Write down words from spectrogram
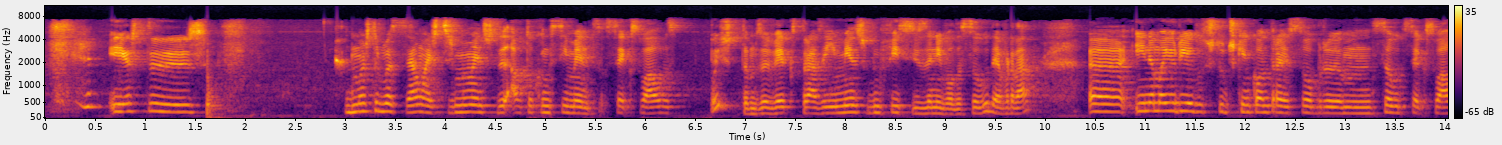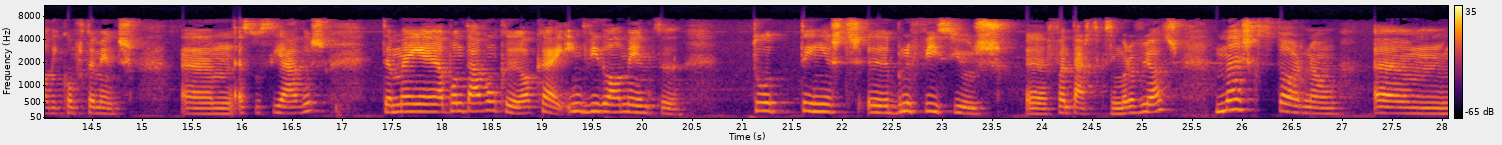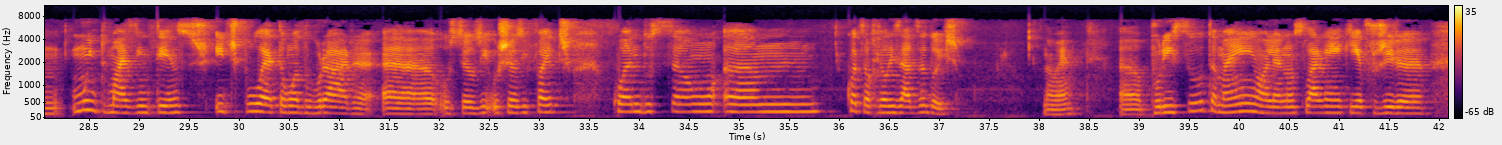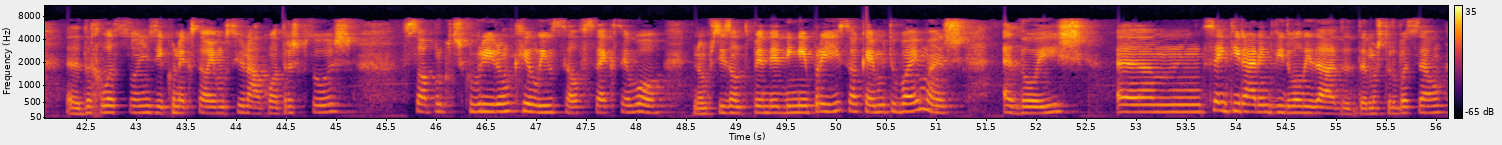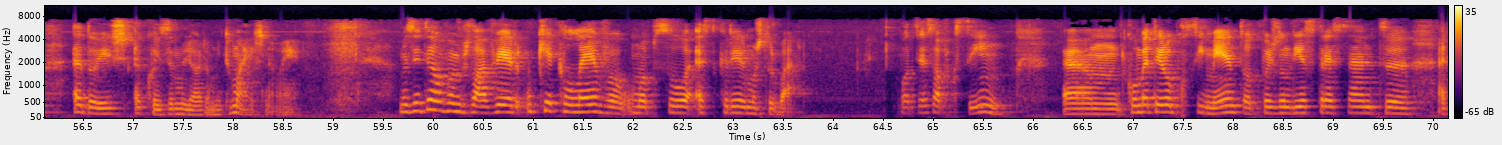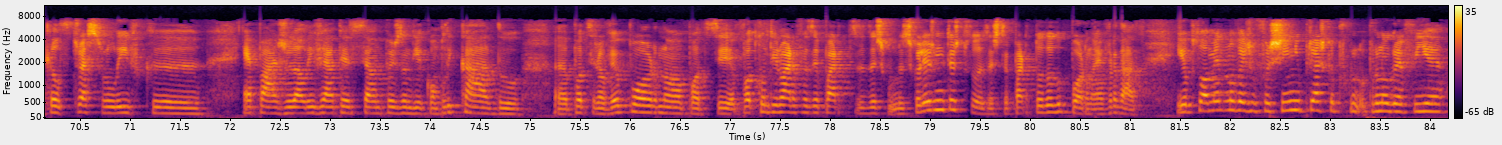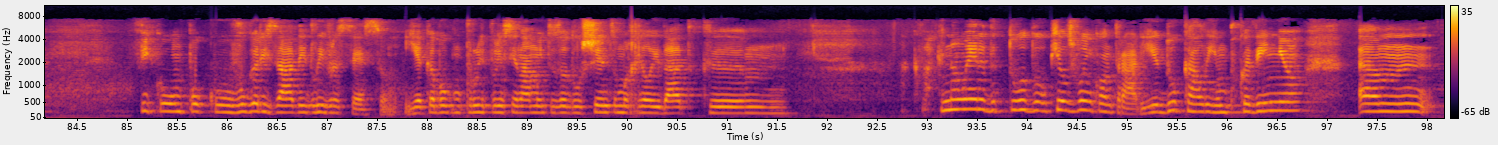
Estes de masturbação, estes momentos de autoconhecimento sexual, pois estamos a ver que trazem imensos benefícios a nível da saúde, é verdade. Uh, e na maioria dos estudos que encontrei sobre um, saúde sexual e comportamentos um, associados, também apontavam que, ok, individualmente tudo tem estes uh, benefícios uh, fantásticos e maravilhosos, mas que se tornam um, muito mais intensos e despoletam a dobrar uh, os, seus, os seus efeitos quando são, um, quando são realizados a dois, não é? Uh, por isso, também, olha, não se larguem aqui a fugir a, a, de relações e conexão emocional com outras pessoas só porque descobriram que ali o self-sex é bom. Não precisam depender de ninguém para isso, ok, muito bem, mas a dois um, sem tirar a individualidade da masturbação, a dois a coisa melhora muito mais, não é? Mas então vamos lá ver o que é que leva uma pessoa a se querer masturbar. Pode ser só porque sim, um, combater o aborrecimento ou depois de um dia estressante, aquele stress relief que é para ajudar a aliviar a tensão depois de um dia complicado, uh, pode ser ao ver porno, pode, ser, pode continuar a fazer parte das, das, escolhas de muitas pessoas, esta parte toda do porno, é verdade. Eu pessoalmente não vejo o fascínio porque acho que a pornografia ficou um pouco vulgarizada e de livre acesso e acabou por, por ensinar muitos adolescentes uma realidade que hum, que não era de todo o que eles vão encontrar e educa ali um bocadinho um,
